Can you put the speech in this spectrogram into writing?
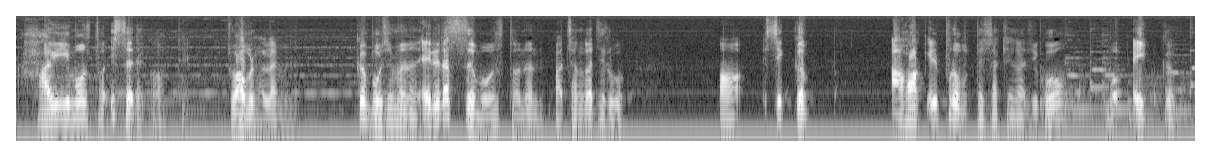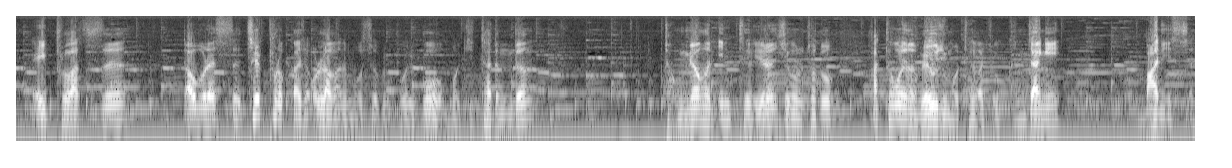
하위 몬스터 있어야 될 것 같아. 조합을 하려면은. 그 보시면은 에르다스 몬스터는 마찬가지로 어 C급 아확 1%부터 시작해가지고 뭐 A급, A 플러스, WS 7%까지 올라가는 모습을 보이고 뭐 기타 등등 정령은 인트 이런 식으로 저도 카테고리는 외우지 못해가지고 굉장히 많이 있어요.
